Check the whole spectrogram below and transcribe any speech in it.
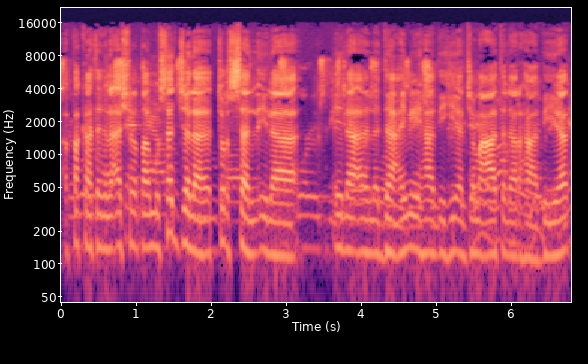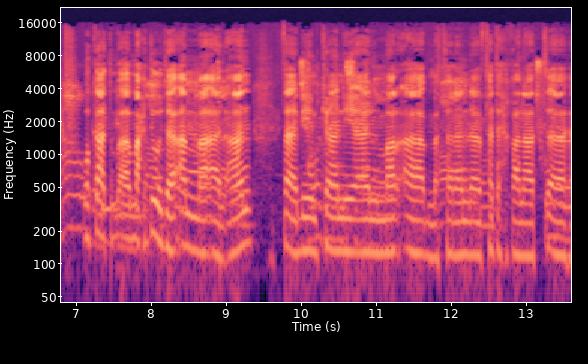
فكانت لدينا أشرطة مسجلة ترسل إلى إلى داعمي هذه الجماعات الإرهابية. وكانت محدودة أما الآن فبإمكان المرأة مثلا فتح قناة آه،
